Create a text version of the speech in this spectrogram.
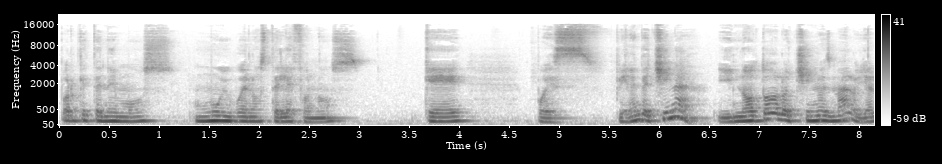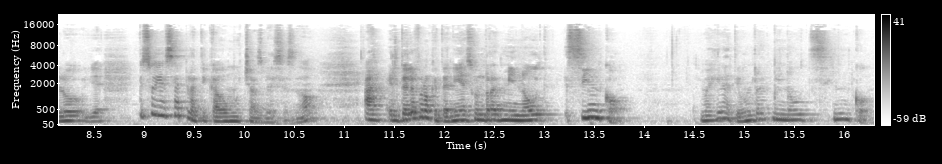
porque tenemos muy buenos teléfonos que pues vienen de China y no todo lo chino es malo, ya lo eso ya se ha platicado muchas veces, ¿no? Ah, el teléfono que tenía es un Redmi Note 5. Imagínate, un Redmi Note 5.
